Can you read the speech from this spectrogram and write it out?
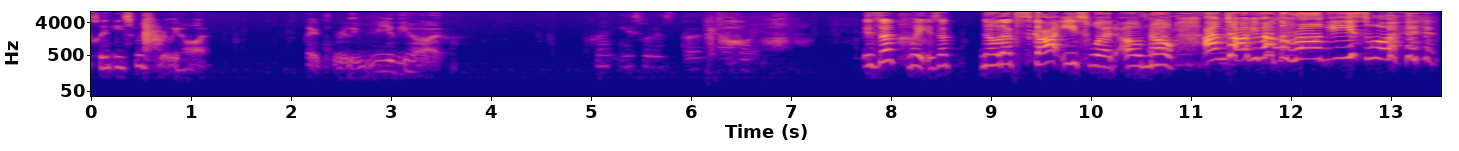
Clint Eastwood's really hot. Like, really, really hot. Clint Eastwood is the cowboy. Is that, wait, is that, no, that's Scott Eastwood. Oh, no. I'm talking about the wrong Eastwood.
